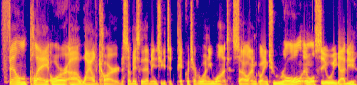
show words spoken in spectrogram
film, play, or uh, wild card. So basically that means you get to pick whichever one you want. So I'm going to roll, and we'll see what we got. You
